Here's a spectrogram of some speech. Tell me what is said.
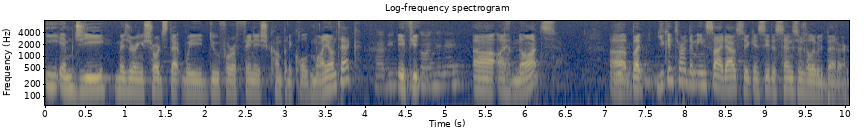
EMG measuring shorts that we do for a Finnish company called Myontec. Have you put If you- today? Uh, I have not, uh, but you can turn them inside out so you can see the sensors a little bit better.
